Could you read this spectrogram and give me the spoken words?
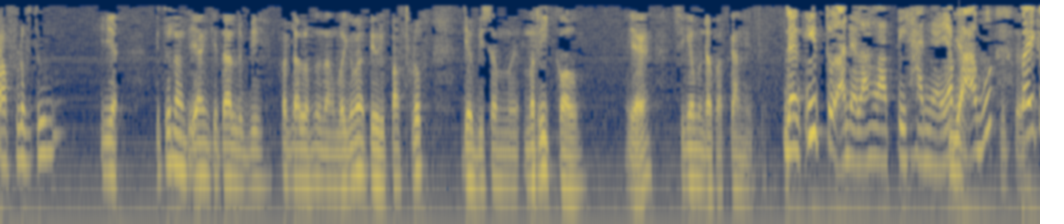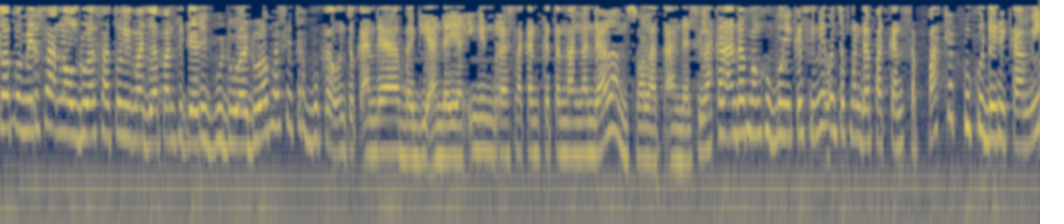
Pavlov itu, iya, itu nanti yang kita lebih perdalam tentang bagaimana teori Pavlov dia bisa me- merecall, ya, sehingga mendapatkan itu. Dan itu adalah latihannya ya, Ya, Pak Abu. betul. Baiklah pemirsa 02158322 masih terbuka untuk Anda bagi Anda yang ingin merasakan ketenangan dalam sholat Anda. Silahkan Anda menghubungi ke sini untuk mendapatkan sepaket buku dari kami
